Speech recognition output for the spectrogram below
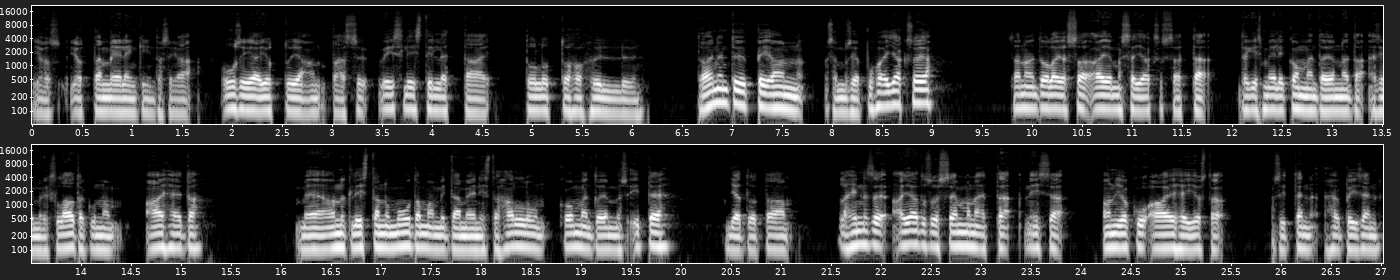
jos jotain mielenkiintoisia uusia juttuja on päässyt wishlistille tai tullut tuohon hyllyyn. Toinen tyyppi on semmoisia puhejaksoja. Sanoin tuolla jossain aiemmassa jaksossa, että tekisi mieli kommentoida noita esimerkiksi lautakunnan aiheita. Me on nyt listannut muutaman, mitä me niistä haluan kommentoida myös itse. Ja tota, lähinnä se ajatus olisi semmoinen, että niissä on joku aihe, josta sitten höpisen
